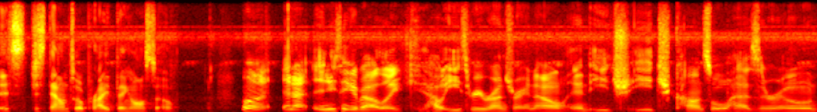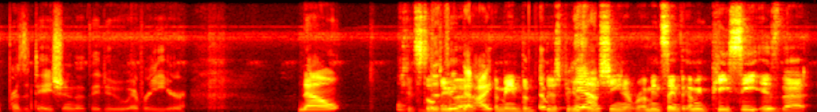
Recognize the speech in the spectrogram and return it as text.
it's just down to a pride thing, also. Well, and I, and you think about like how E3 runs right now, and each each console has their own presentation that they do every year. Now, You could still the do thing that. I, I, mean, the, uh, just because yeah. the machine. I mean, same thing. I mean, PC is that.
